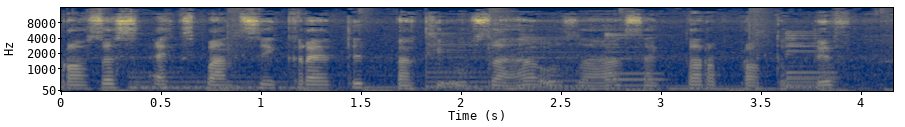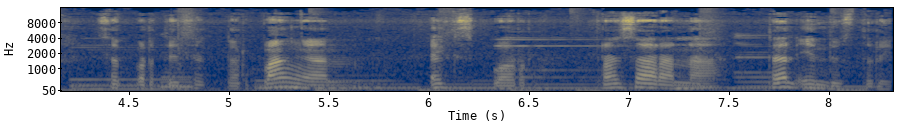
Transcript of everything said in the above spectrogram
proses ekspansi kredit bagi usaha-usaha sektor produktif seperti sektor pangan, ekspor, prasarana, dan industri.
